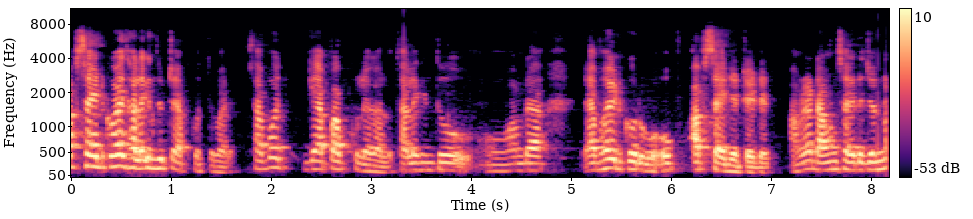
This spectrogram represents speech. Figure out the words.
আপ সাইড করে, তাহলে কিন্তু ট্র্যাপ করতে পারে। সাপোজ গ্যাপ আপ খুলে গেল, তাহলে কিন্তু আমরা অ্যাভয়েড করব আপ সাইডে ট্রেডের আমরা ডাউন সাইডের জন্য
